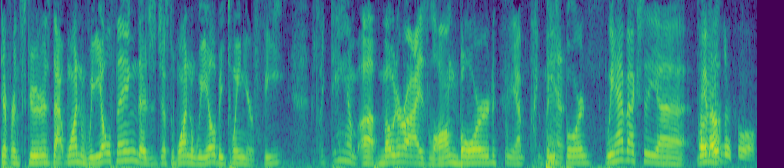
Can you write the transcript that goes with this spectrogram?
different scooters. That one wheel thing, there's just one wheel between your feet. It's like damn, uh motorized longboard. Yep. It's like Beast man, board. We have actually. Uh, we Oh, have an- those are cool.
